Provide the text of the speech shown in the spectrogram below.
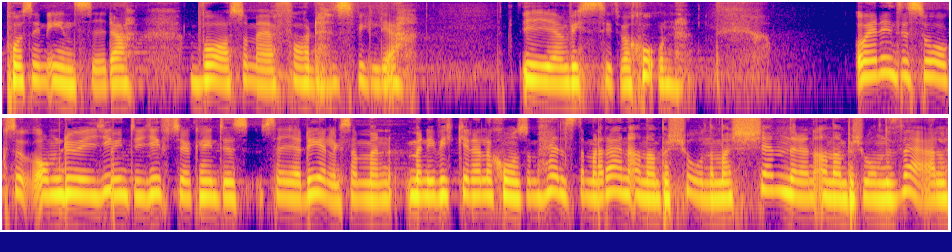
på sin insida vad som är Faderns vilja i en viss situation. Och är det inte så också, om du är gift, inte gift så jag kan inte säga det liksom, men, men i vilken relation som helst där man är en annan person, när man känner en annan person väl,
